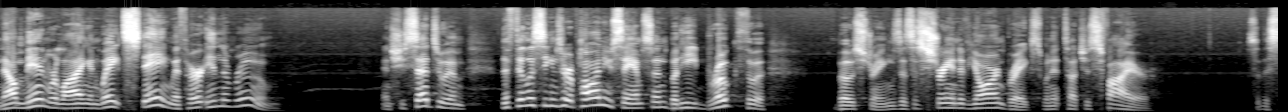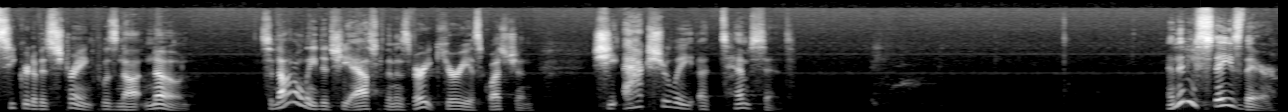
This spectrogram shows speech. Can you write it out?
Now men were lying in wait, staying with her in the room. And she said to him, The Philistines are upon you, Samson. But he broke the bowstrings as a strand of yarn breaks when it touches fire. So the secret of his strength was not known. So not only did she ask them this very curious question, she actually attempts it. And then he stays there.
